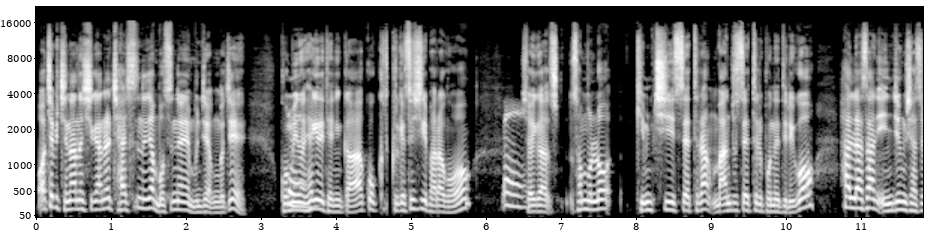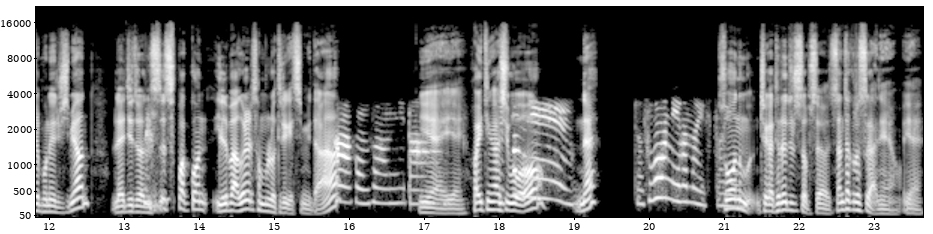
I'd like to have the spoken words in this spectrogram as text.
어차피 지나는 시간을 잘 쓰느냐 못 쓰느냐의 문제인 거지, 고민은 네. 해결이 되니까 꼭 그- 그렇게 쓰시기 바라고, 네. 저희가 수- 선물로 김치 세트랑 만두 세트를 보내드리고, 한라산 인증샷을 보내주시면, 레지던스 숙박권 1박을 선물로 드리겠습니다. 아 감사합니다. 예, 예. 화이팅 하시고, 대표님, 네? 저 소원이 하나 있어요. 소원은 제가 들어줄 수 없어요. 산타크로스가 아니에요. 예.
